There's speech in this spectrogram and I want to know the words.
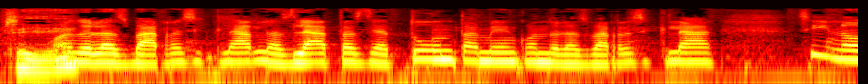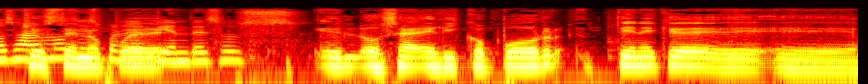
Sí. cuando las va a reciclar, las latas de atún también cuando las va a reciclar. Sí, no sabemos usted no disponer puede- bien de esos. El- o sea, el icopor tiene que eh,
